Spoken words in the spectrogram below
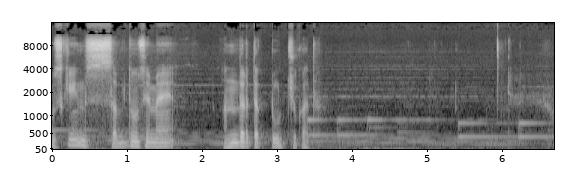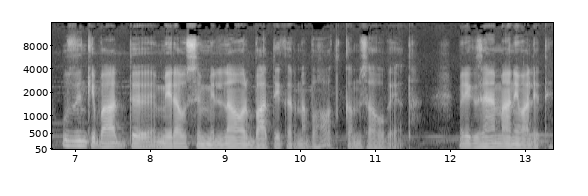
उसके इन शब्दों से मैं अंदर तक टूट चुका था। उस दिन के बाद, मेरा उससे मिलना और बातें करना बहुत कम सा हो गया था। मेरे एग्ज़ाम आने वाले थे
